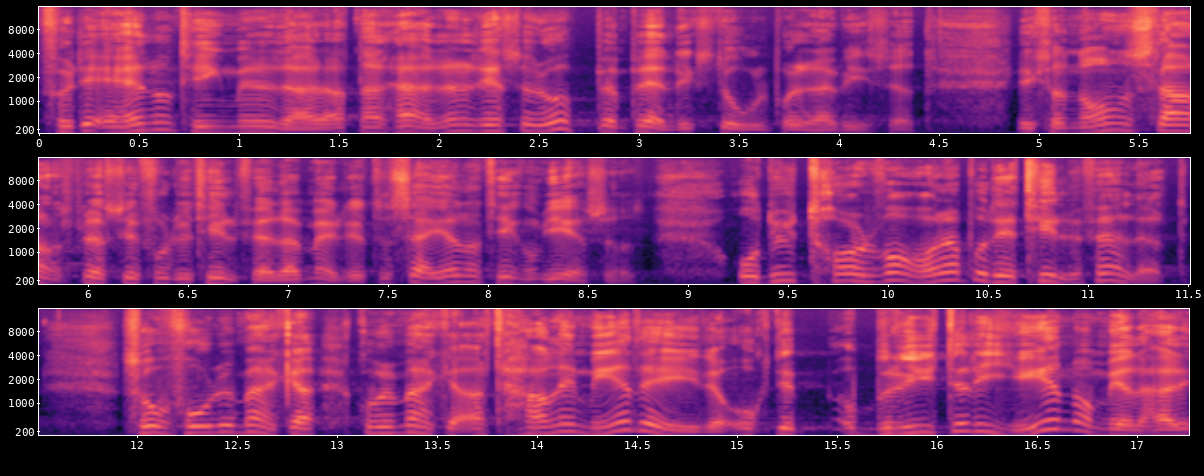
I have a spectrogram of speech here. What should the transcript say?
För det är någonting med det där att när Herren reser upp en predikstol på det där viset, liksom någonstans plötsligt får du tillfälle, och möjlighet att säga någonting om Jesus och du tar vara på det tillfället så får du märka, kommer du märka att han är med dig i det och, det och bryter igenom med det här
